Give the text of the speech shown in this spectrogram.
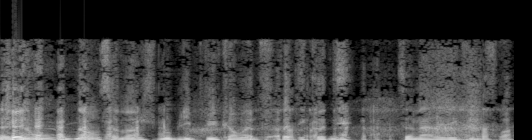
Euh, non, non, ça va, je l'oublie plus quand même, faut pas déconner. Ça m'est arrivé qu'une fois.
